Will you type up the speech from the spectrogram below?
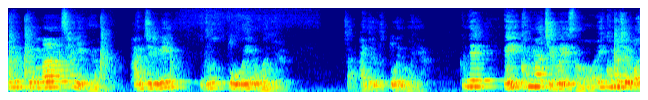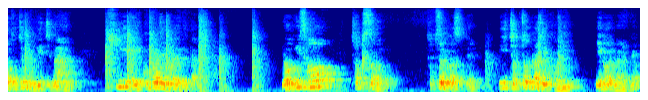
1,3이고요. 반지름이 루트 5인 1이야. 자, 반지름 루트 5인 1이야. 근데 a, 제로에서 a, 제로가 어딘지 모르겠지만 p a, 제로가 여기 있다. 여기서 접선, 접선을 껐을 때 이 접선까지 거리 얘가 얼마라고요?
